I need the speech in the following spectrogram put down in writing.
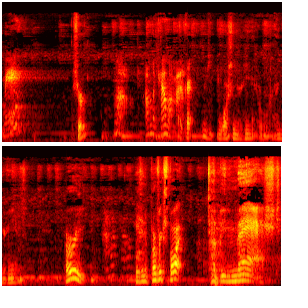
Me? Sure. No, I'm the cameraman. Okay. Washing your hands or washing your hands. Hurry. I'm the cameraman. He's in the perfect spot to be mashed.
